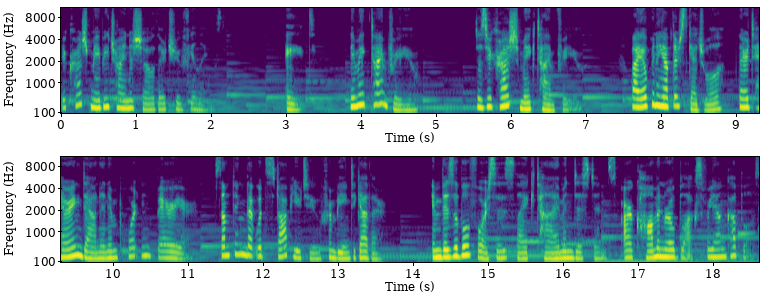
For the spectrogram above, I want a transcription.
Your crush may be trying to show their true feelings. Eight, they make time for you. Does your crush make time for you? By opening up their schedule, they're tearing down an important barrier something that would stop you two from being together. Invisible forces like time and distance are common roadblocks for young couples.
